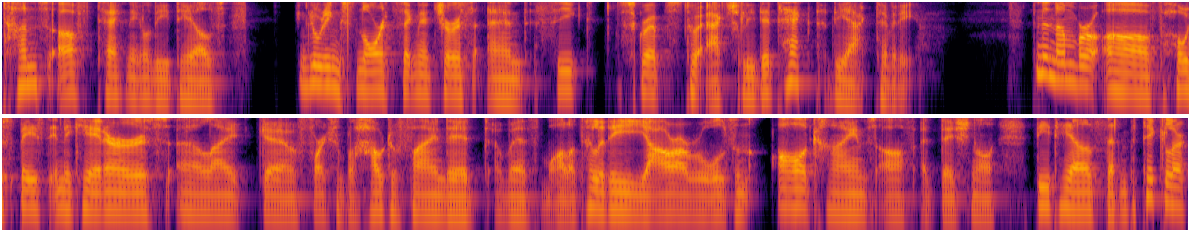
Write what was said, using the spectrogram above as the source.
tons of technical details, including snort signatures and Zeek scripts to actually detect the activity and a number of host-based indicators, uh, like, uh, for example, how to find it with volatility, Yara rules, and all kinds of additional details that in particular,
